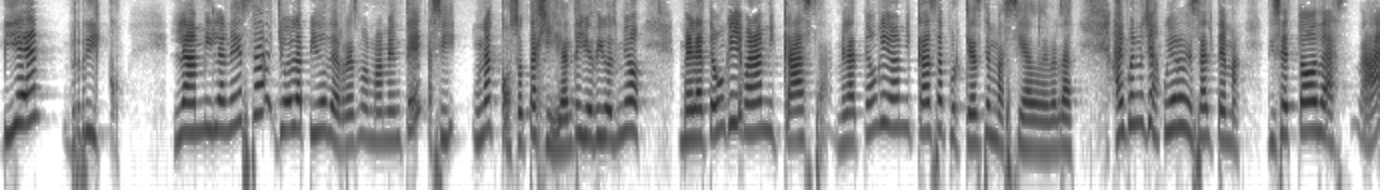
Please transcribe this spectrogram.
bien rico. La milanesa yo la pido de res normalmente, así, una cosota gigante. Yo digo, es mío, me la tengo que llevar a mi casa. Me la tengo que llevar a mi casa porque es demasiado, de verdad. Ay, bueno, ya voy a regresar al tema. Dice todas. ¿ah?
